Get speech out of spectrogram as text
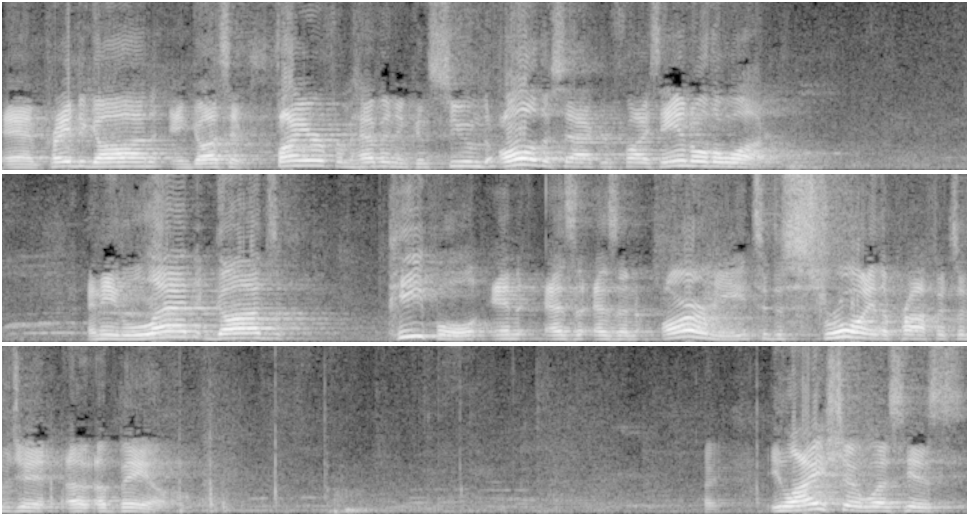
and prayed to God, and God sent fire from heaven and consumed all the sacrifice and all the water. And he led God's people in, as, as an army to destroy the prophets of, of Baal. Elisha was his,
